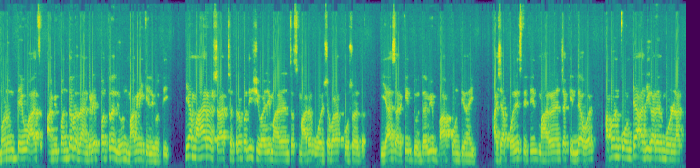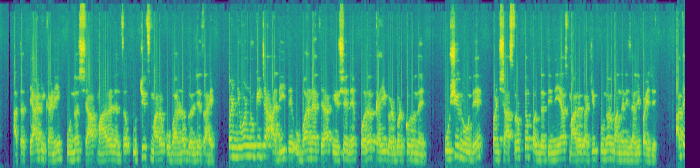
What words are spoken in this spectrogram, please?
म्हणून तेव्हाच आम्ही पंतप्रधानांकडे पत्र लिहून मागणी केली होती. या महाराष्ट्रात छत्रपती शिवाजी महाराजांचं स्मारक वर्षभरात कोसळतं. यासारखी दुर्दैवी बाब कोणती नाही? अशा परिस्थितीत महाराजांच्या किल्ल्यावर आपण कोणत्या अधिकाऱ्याने बोलणार? आता त्या ठिकाणी पुनशा महाराजांचं उचित स्मारक उभारणं गरजेचं आहे. पण निवडणुकीच्या आधी ते उभारण्याच्या ईर्षेने परत काही गडबड करू नये. उशीर होऊ दे पण शास्त्रोक्त पद्धतीने या स्मारकाची पुनर्बांधणी झाली पाहिजे. आता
